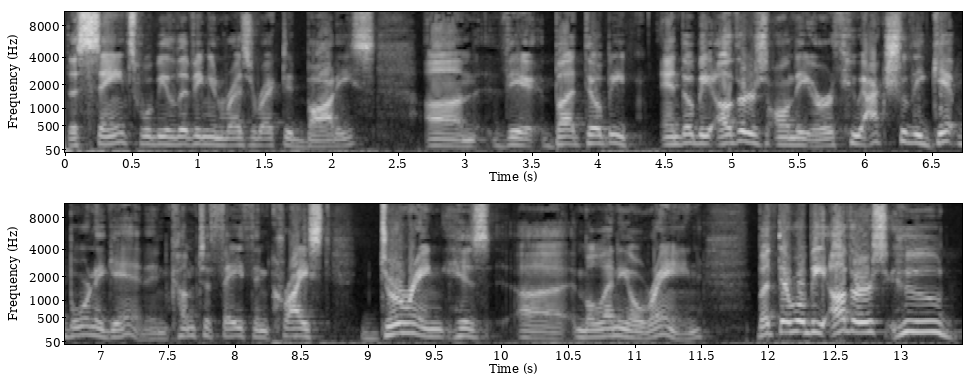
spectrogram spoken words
The saints will be living in resurrected bodies, um, but there'll be and there'll be others on the earth who actually get born again and come to faith in Christ during His uh, millennial reign. But there will be others who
